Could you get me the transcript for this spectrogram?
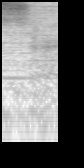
sir.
